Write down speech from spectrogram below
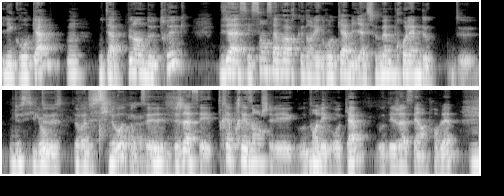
les gros câbles, Mm. où tu as plein de trucs. Déjà, c'est sans savoir que dans les gros câbles, il y a ce même problème de, de, de silo. de, de, de silo. Donc, déjà, c'est très présent chez les, dans les gros câbles, où déjà, c'est un problème. Mm.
